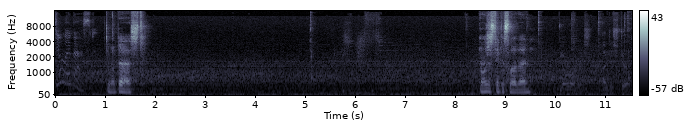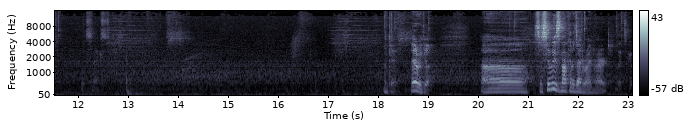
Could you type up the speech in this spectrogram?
Do my best. Do my best. I'll just take it slow then. Okay, there we go. Uh, Cecilia's not going to die to Reinhardt. Let's go.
